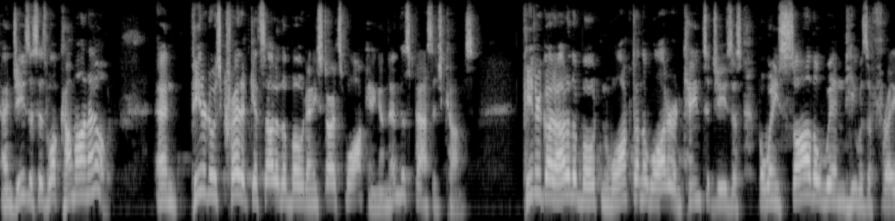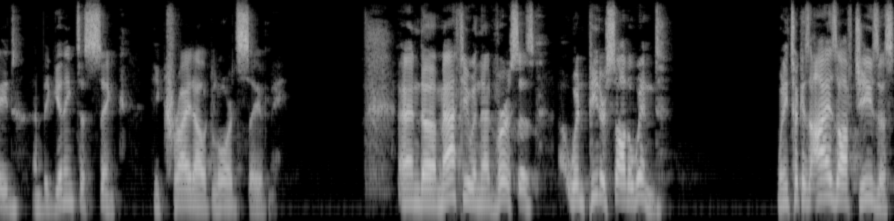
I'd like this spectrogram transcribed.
And Jesus says, Well, come on out. And Peter, to his credit, gets out of the boat and he starts walking. And then this passage comes. Peter got out of the boat and walked on the water and came to Jesus. But when he saw the wind, he was afraid and beginning to sink, he cried out, Lord, save me. And uh, Matthew in that verse says, when Peter saw the wind, when he took his eyes off Jesus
